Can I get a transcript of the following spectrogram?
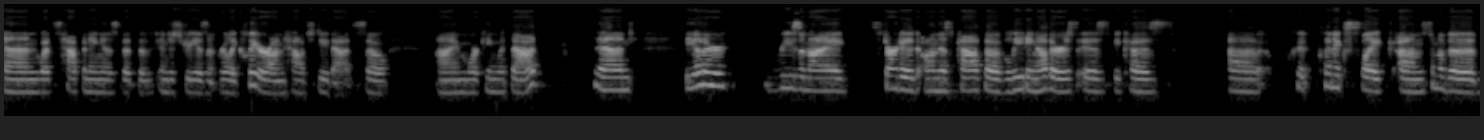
And what's happening is that the industry isn't really clear on how to do that. So I'm working with that. And the other reason I started on this path of leading others is because uh, cl- clinics like um, some of the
